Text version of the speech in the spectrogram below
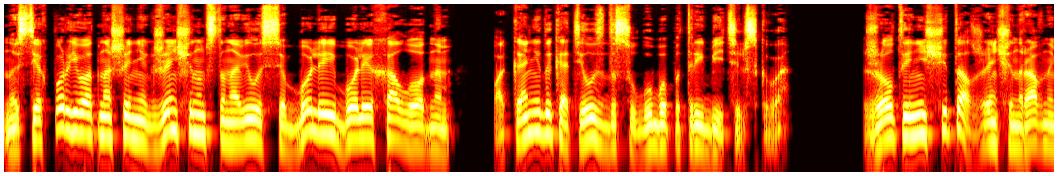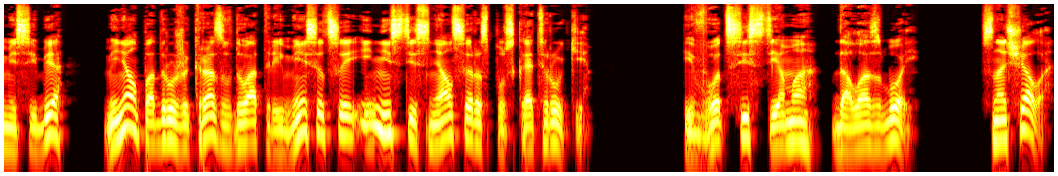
Но с тех пор его отношение к женщинам становилось все более и более холодным, пока не докатилось до сугубо потребительского. Желтый не считал женщин равными себе, менял подружек раз в два-три месяца и не стеснялся распускать руки. И вот система дала сбой. Сначала,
